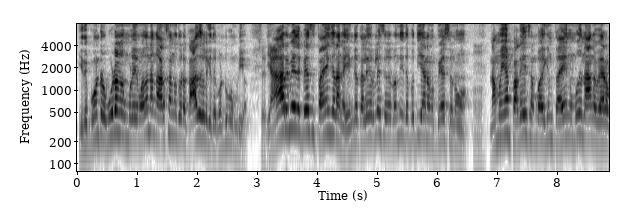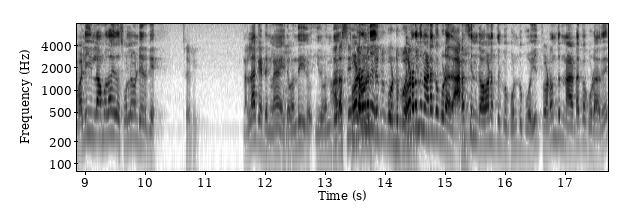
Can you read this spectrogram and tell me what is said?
இது போன்ற ஊடகம் மூலியமா தான் நாங்க அரசாங்கத்தோட காதுகளுக்கு இதை கொண்டு போக முடியும். யாருமே இதை பேச தயங்குறாங்க. எங்க தலைவர்களே சிலர் வந்து இதை பத்தி ஏன் நம்ம பேசணும்? நம்ம ஏன் பகையை சம்பாதிக்கணும்? தயங்கும் போது நாங்க வேற வழி இல்லாம தான் இதை சொல்ல வேண்டியிருக்கு. சரி. நல்லா கேட்டுங்களேன். இது வந்து இது இது வந்து தொடர்ந்து- கொண்டு போறீங்க. தொடர்ந்து நடக்கக்கூடாது. அரசின் கவனத்துக்கு கொண்டு போய் தொடர்ந்து நடக்கக்கூடாது.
